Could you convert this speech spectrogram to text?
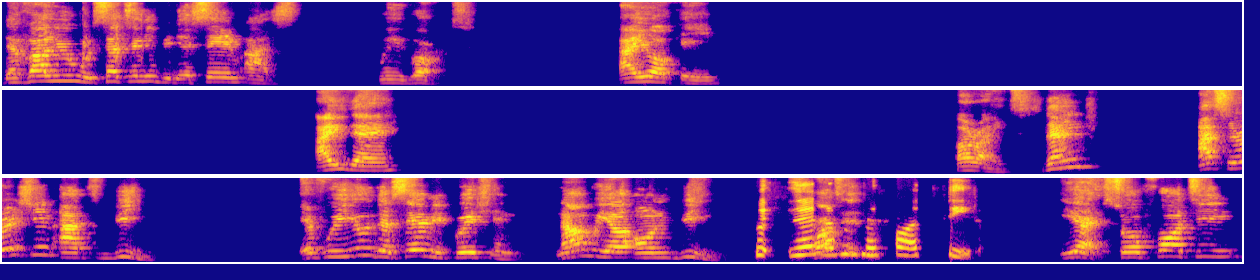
The value will certainly be the same as we got. Are you okay? Are you there? All right, then acceleration at B. If we use the same equation, now we are on B. Wait, What is- is forty. Yeah, so 40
